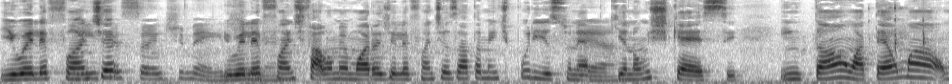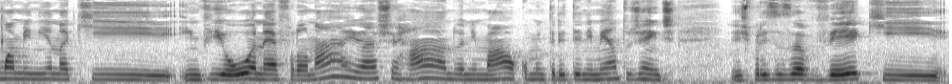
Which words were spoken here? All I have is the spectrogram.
E o elefante. Incessantemente. E o né? elefante fala memória de elefante exatamente por isso, né? É. Porque não esquece. Então, até uma, uma menina que enviou, né, falando, ah, eu acho errado animal como entretenimento. Gente, a gente precisa ver que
